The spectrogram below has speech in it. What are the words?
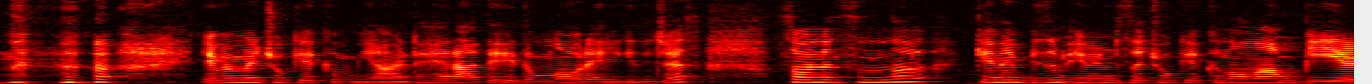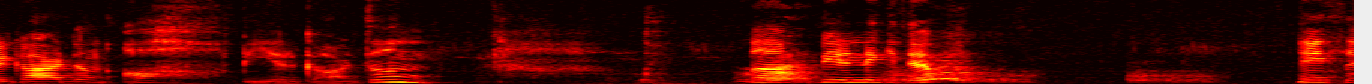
Evime çok yakın bir yerde. Herhalde Adam'la oraya gideceğiz. Sonrasında gene bizim evimize çok yakın olan Beer Garden. Ah Beer Garden. Ben birine gidip Neyse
